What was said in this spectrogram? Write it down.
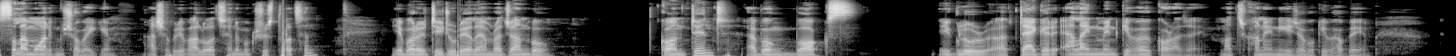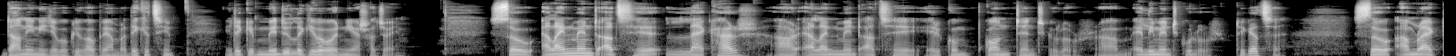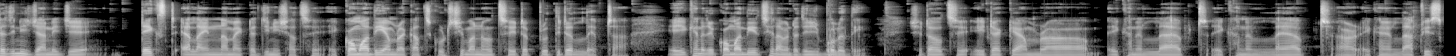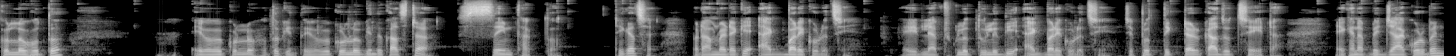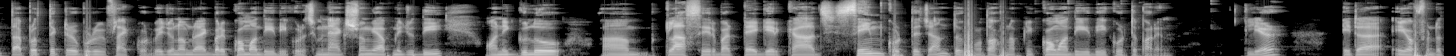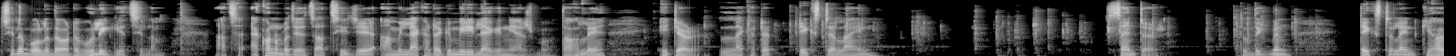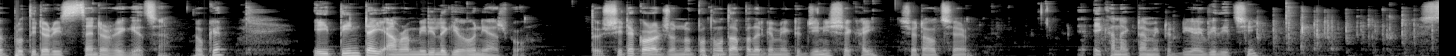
আসসালামু আলাইকুম সবাইকে। আশা করি ভালো আছেন এবং সুস্থ আছেন। এবারের টিউটোরিয়ালে আমরা জানব কন্টেন্ট এবং বক্স এগুলোর ট্যাগের অ্যালাইনমেন্ট কীভাবে করা যায়, মাঝখানে নিয়ে যাব কীভাবে, ডানে নিয়ে যাব কীভাবে আমরা দেখেছি। এটাকে মিডলে কীভাবে নিয়ে আসা যায়। সো অ্যালাইনমেন্ট আছে লেখার আর অ্যালাইনমেন্ট আছে এরকম কন্টেন্টগুলোর এলিমেন্টগুলোর ঠিক আছে? সো আমরা একটা জিনিস জানি যে টেক্সট অ্যালাইন নামে একটা জিনিস আছে। এই কমা দিয়ে আমরা কাজ করছি মানে হচ্ছে এটা প্রতিটা লেফটা এইখানে যে কমা দিয়েছিলাম, একটা জিনিস বলে দিই। সেটা হচ্ছে এটাকে আমরা এখানে লেফট এখানে লেফট আর এখানে লেফট ইউজ করলেও হতো। এভাবে করলেও হতো কিন্তু, এভাবে করলেও কিন্তু কাজটা সেম থাকতো। ঠিক আছে? বাট আমরা এটাকে একবারে করেছি। এই লেফটগুলো তুলে দিয়ে একবারে করেছি। যে প্রত্যেকটার কাজ হচ্ছে এটা। এখানে আপনি যা করবেন, তা প্রত্যেকটার উপর রিফ্লেক্ট করবে। এই জন্য আমরা একবারে কমা দিয়ে দিয়ে করেছি। মানে একসঙ্গে আপনি যদি অনেকগুলো ক্লাসের বা ট্যাগের কাজ সেম করতে চান, তো তখন আপনি কমা দিয়ে দিয়ে করতে পারেন। ক্লিয়ার এটা এই অপশনটা ছিল, বলে দেওয়াটা ভুলে গিয়েছিলাম। আচ্ছা এখন আমরা যেটা চাচ্ছি যে আমি লেখাটাকে মিডি ল্যাগে নিয়ে আসব। তাহলে এটার লেখাটার টেক্সট লাইন সেন্টার তো দেখবেন টেক্সট লাইন কী হবে প্রতিটারই সেন্টার হয়ে গিয়েছে ওকে এই তিনটাই আমরা মিডিলে কীভাবে নিয়ে আসব? তো সেটা করার জন্য প্রথমত আপনাদেরকে আমি একটা জিনিস শেখাই, সেটা হচ্ছে এখানে একটা আমি একটা ডিআইভি দিচ্ছি।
